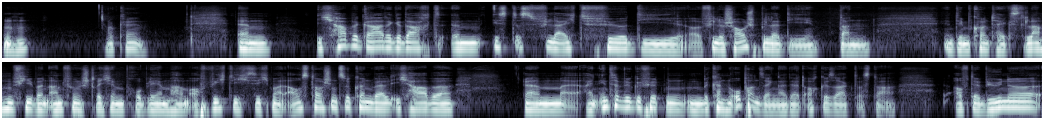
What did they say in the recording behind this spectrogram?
Mhm. Okay. Ähm, ich habe gerade gedacht, ähm, ist es vielleicht für die äh, viele Schauspieler, die dann in dem Kontext Lampenfieber in Anführungsstrichen ein Problem haben, auch wichtig, sich mal austauschen zu können, weil ich habe ähm, ein Interview geführt mit einem bekannten Opernsänger, der hat auch gesagt, dass da auf der Bühne,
